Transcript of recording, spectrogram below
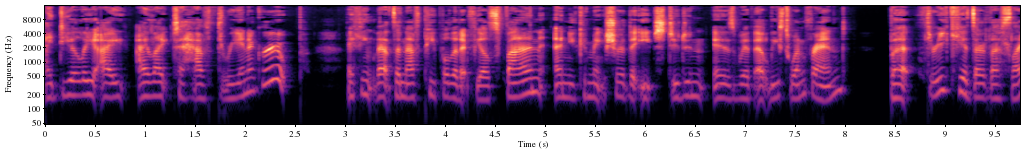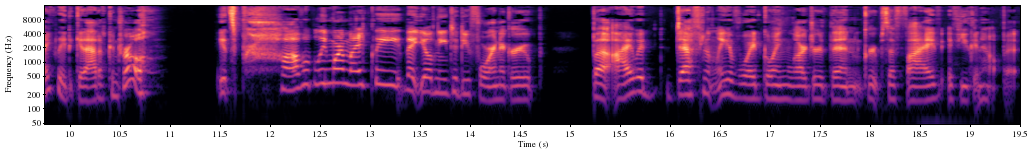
Ideally, I, I like to have three in a group. I think that's enough people that it feels fun and you can make sure that each student is with at least one friend. But three kids are less likely to get out of control. It's probably more likely that you'll need to do four in a group, but I would definitely avoid going larger than groups of five if you can help it.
